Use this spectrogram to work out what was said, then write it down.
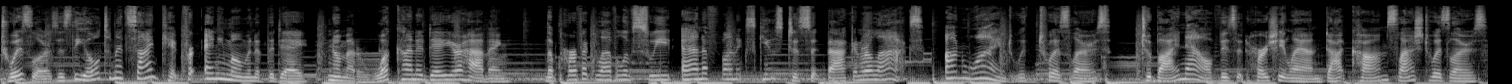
Twizzlers is the ultimate sidekick for any moment of the day, no matter what kind of day you're having. The perfect level of sweet and a fun excuse to sit back and relax. Unwind with Twizzlers. To buy now, visit Hersheyland.com slash Twizzlers.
